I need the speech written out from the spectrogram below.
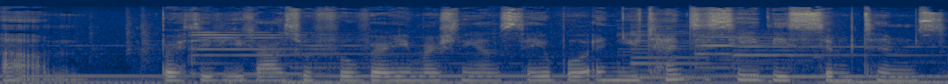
um, both of you guys will feel very emotionally unstable. And you tend to see these symptoms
